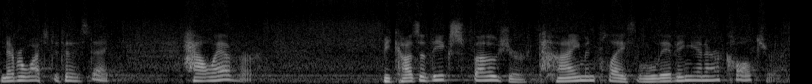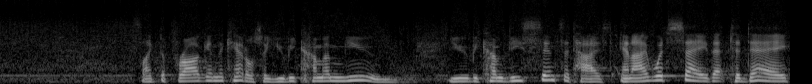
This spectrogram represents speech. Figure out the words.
Never watched it to this day. However, because of the exposure, time and place, living in our culture, it's like the frog in the kettle. So you become immune you become desensitized. And I would say that today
